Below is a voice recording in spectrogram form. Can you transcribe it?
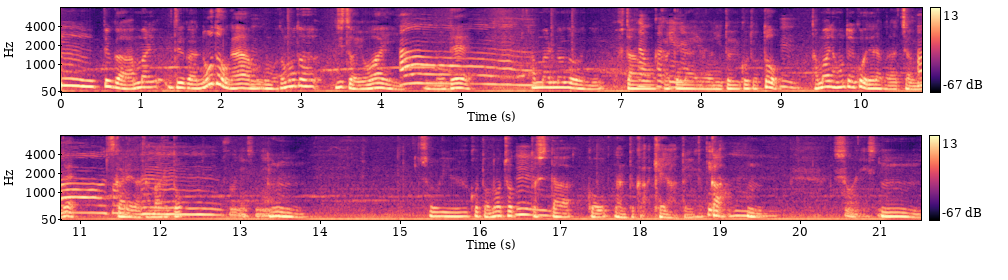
うんっていうかあんまりっていうか喉が僕もともと実は弱いあのでー。あんまり喉に負担をかけないようにということとうん。たまに本当に声出なくなっちゃうんで疲れが溜まると。うんそうですね、うんそういうことのちょっとしたこうなんとかケアというか。うん。そうですね、うん。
